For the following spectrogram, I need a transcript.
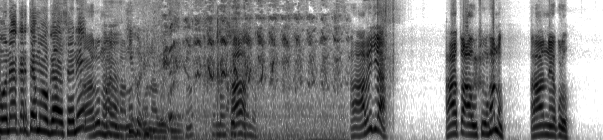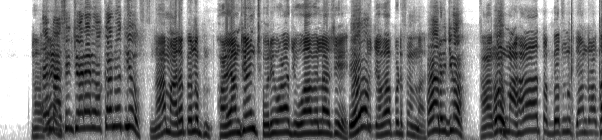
હોના કરતા મોંઘા હશે ને? સારું મારા માનો ફોન આવ્યો એક મિનિટ, હો. આવી જા. હા તો આવું છું હો ને. હા નીકળું. માસીન છોરા રોકાનું થયું? ના મારે પેલો ફળિયામ છે ને છોરી વાળા જોવા આવેલા છે. જવા પડશે મારે. હા રૂજો હા હા તબિયતનું ધ્યાન રાખજો.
